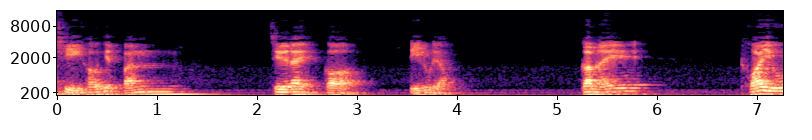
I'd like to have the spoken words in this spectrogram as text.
ขี่เขาเฮ็ดปันชื่อได้ก็ตีรู้เดียวกับไหนถอยอยู่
